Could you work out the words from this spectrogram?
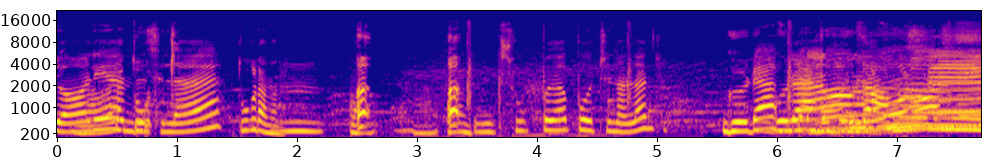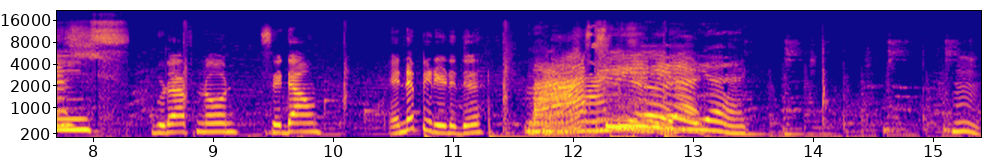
ஜாலியா இருந்துச்சுல? தூக்கடா இன்னைக்கு சூப்பரா போச்சு நல்லா இருந்துச்சு. Good afternoon good afternoon sit down என்ன பீரியட் இது? ம்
